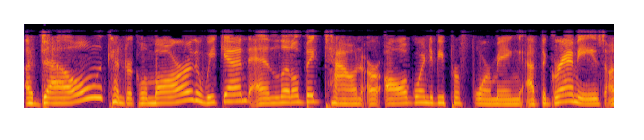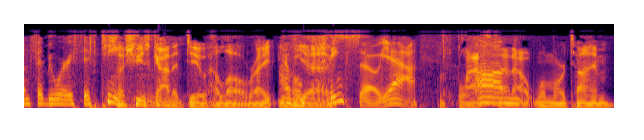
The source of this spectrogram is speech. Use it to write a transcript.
Adele, Kendrick Lamar, The Weeknd, and Little Big Town are all going to be performing at the Grammys on February 15th. So she's got to do hello, right? You I hope Yes. think so, yeah. blast Um, that out one more time.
